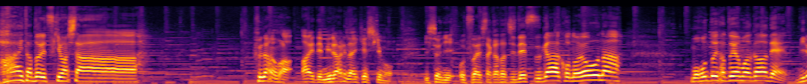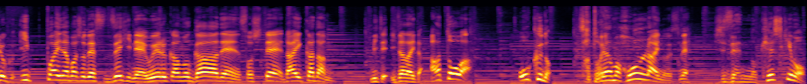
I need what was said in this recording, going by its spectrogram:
はいたどり着きました。普段はあえて見られない景色も一緒にお伝えした形ですがこのようなもう本当に里山ガーデン魅力いっぱいな場所です。ぜひねウェルカムガーデンそして大花壇見ていただいた後は奥の里山本来のですね自然の景色も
